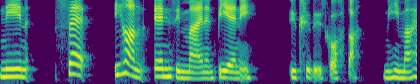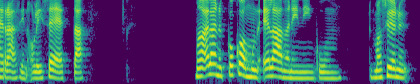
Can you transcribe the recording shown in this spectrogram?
niin se ihan ensimmäinen pieni yksityiskohta, mihin mä heräsin, oli se, että mä oon elänyt koko mun elämäni niin kuin, että mä oon syönyt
